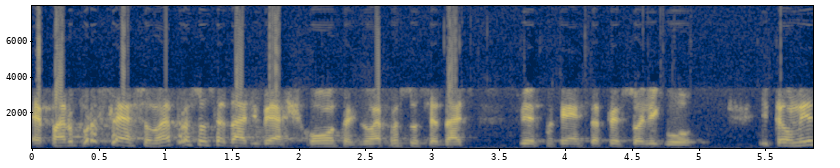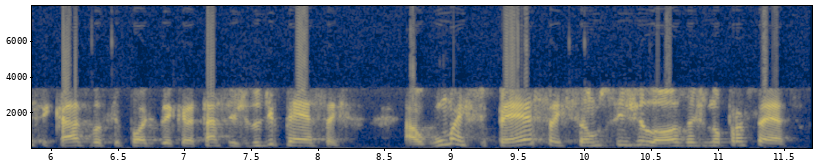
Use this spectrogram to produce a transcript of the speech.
é para o processo, não é para a sociedade ver as contas, não é para a sociedade ver para quem essa pessoa ligou. Então, nesse caso, você pode decretar sigilo de peças. Algumas peças são sigilosas no processo.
